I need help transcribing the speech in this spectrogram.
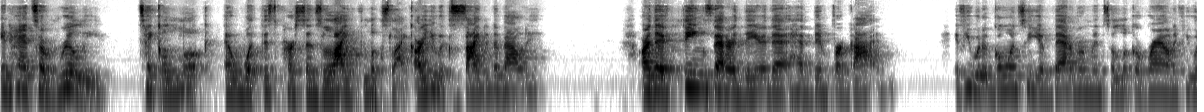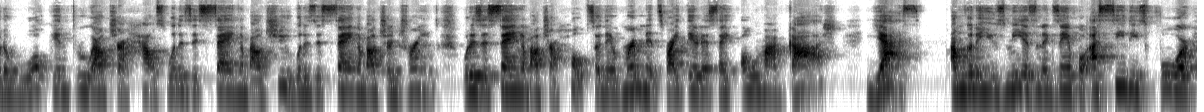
and had to really take a look at what this person's life looks like. Are you excited about it? Are there things that are there that have been forgotten? If you were to go into your bedroom and to look around, if you were to walk in throughout your house, what is it saying about you? What is it saying about your dreams? What is it saying about your hopes? Are there remnants right there that say, oh my gosh, yes, I'm going to use me as an example. I see these four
